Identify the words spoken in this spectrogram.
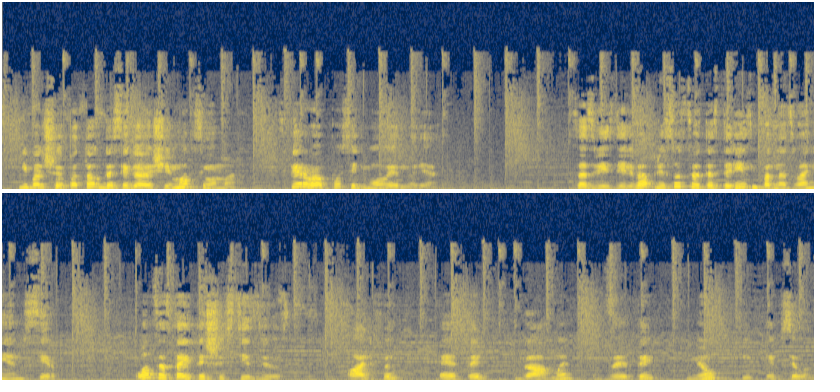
– небольшой поток, достигающий максимума с 1 по 7 января. В созвездии Льва присутствует астеризм под названием Серп – он состоит из шести звезд – Альфы, Эты, Гаммы, Зеты, Мю и Эпсилон.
